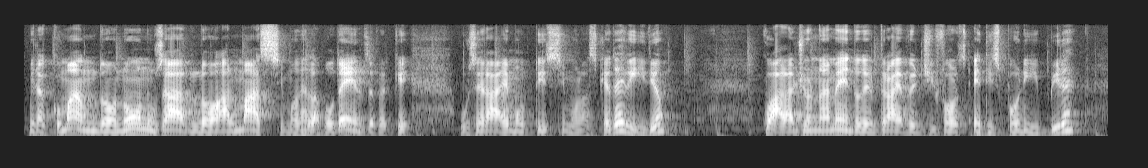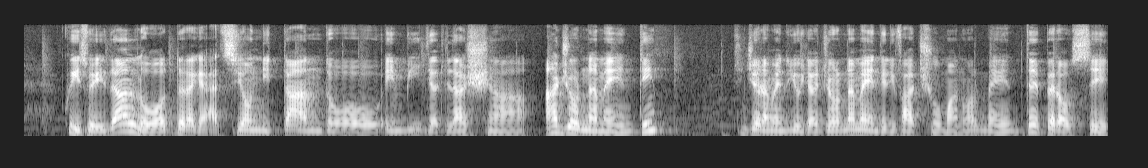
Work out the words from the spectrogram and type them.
Mi raccomando non usarlo al massimo della potenza perché userai moltissimo la scheda video qua l'aggiornamento del driver GeForce è disponibile. Qui sui download ragazzi ogni tanto Nvidia rilascia aggiornamenti. Sinceramente io gli aggiornamenti li faccio manualmente però se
